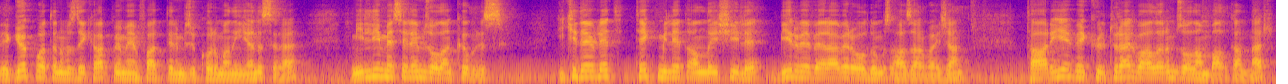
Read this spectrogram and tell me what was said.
ve gök vatanımızdaki hak ve menfaatlerimizi korumanın yanı sıra milli meselemiz olan Kıbrıs, iki devlet tek millet anlayışı ile bir ve beraber olduğumuz Azerbaycan, tarihi ve kültürel bağlarımız olan Balkanlar,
